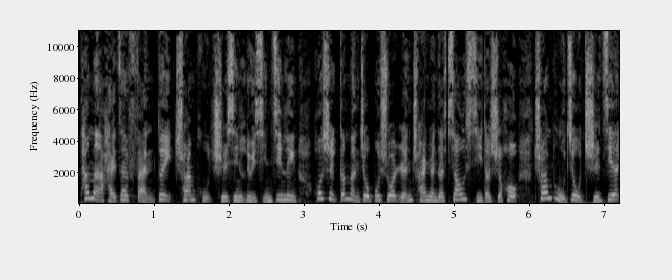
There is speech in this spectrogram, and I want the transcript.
他们还在反对川普执行旅行禁令，或是根本就不说人传人的消息的时候，川普就直接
